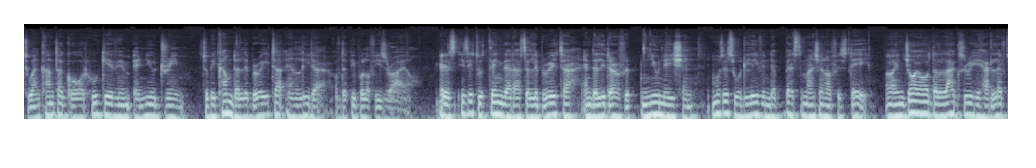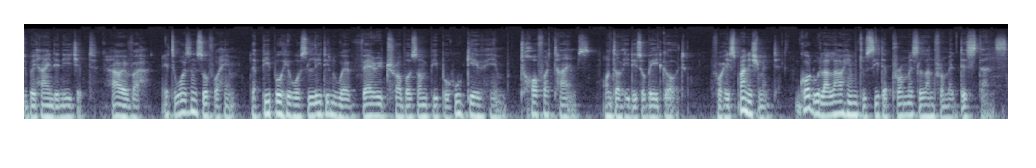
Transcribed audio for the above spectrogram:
to encounter God, who gave him a new dream to become the liberator and leader of the people of Israel. It is easy to think that as the liberator and the leader of the new nation, Moses would live in the best mansion of his day or enjoy all the luxury he had left behind in Egypt. However, it wasn't so for him. The people he was leading were very troublesome people who gave him tougher times until he disobeyed God. For his punishment, God will allow him to see the promised land from a distance,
